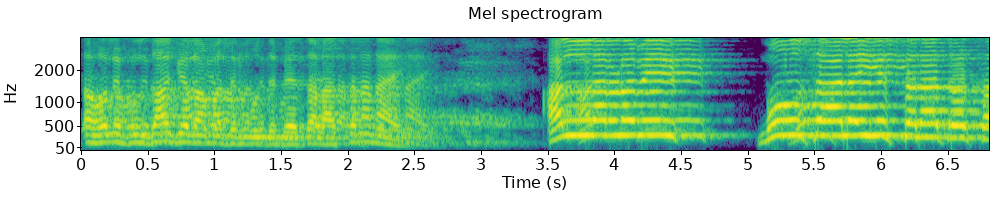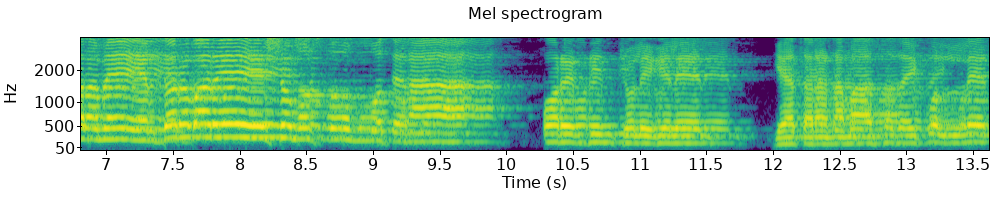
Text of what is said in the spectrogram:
তাহলে বোঝা গেল আমাদের মধ্যে বেজাল আছে না নাই? আল্লাহর নবী মুসা আলাইহিস সালাতু সালামের দরবারে সমস্ত উম্মতেরা পরের দিন চলে গেলেন। গিয়া তারা নামাজ আদায় করলেন।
